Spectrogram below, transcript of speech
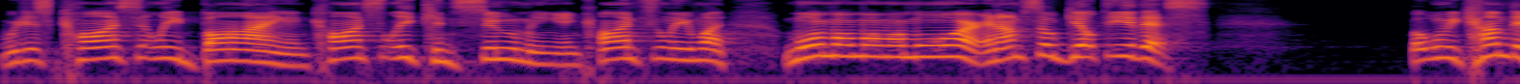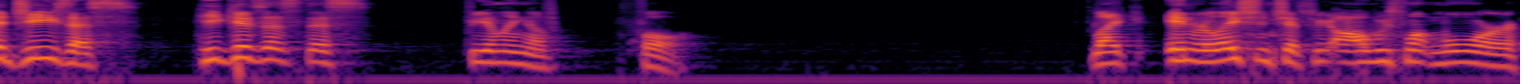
We're just constantly buying and constantly consuming and constantly want more, more, more, more, more. And I'm so guilty of this. But when we come to Jesus, He gives us this feeling of full. Like in relationships, we always want more,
